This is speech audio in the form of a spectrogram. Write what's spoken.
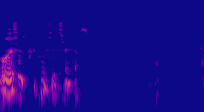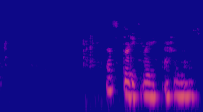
Oh, this one's pretty close to the surface. That's 33, actually knows.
